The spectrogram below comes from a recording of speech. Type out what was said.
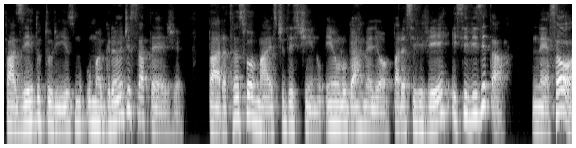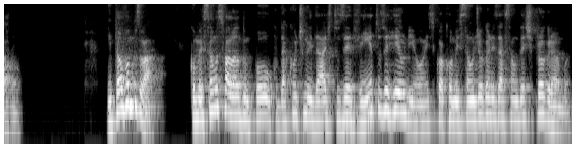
fazer do turismo uma grande estratégia para transformar este destino em um lugar melhor para se viver e se visitar, nessa ordem. Então vamos lá. Começamos falando um pouco da continuidade dos eventos e reuniões com a comissão de organização deste programa,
